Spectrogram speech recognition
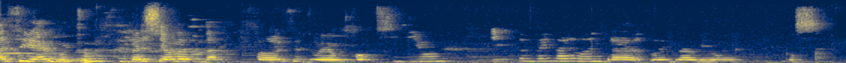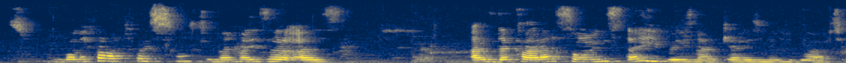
Assim, é muito. Mexeu na, na minha infância, doeu um pouquinho. E também, né, lembra, lembra ali o, os. Não vou nem falar que foi surto, né? Mas as, as declarações terríveis, né? Que a Regina Duarte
